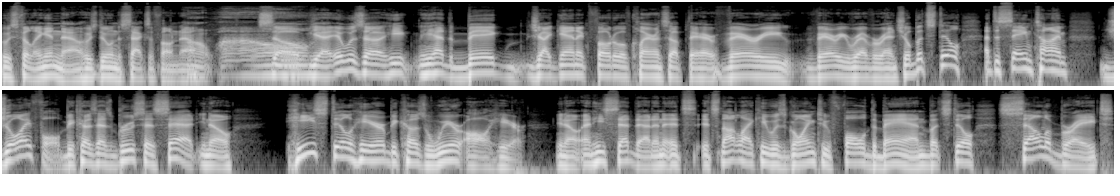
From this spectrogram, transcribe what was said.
who's filling in now, who's doing the saxophone now. Oh wow. So yeah, it was. Uh, he he had the big, gigantic photo of Clarence up there, very, very reverential, but still at the same time joyful because, as Bruce has said, you know, he's still here because we're all here. You know, and he said that, and it's it's not like he was going to fold the band, but still celebrate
